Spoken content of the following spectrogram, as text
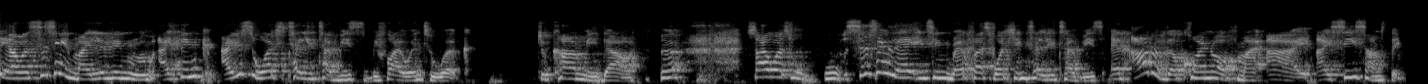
day I was sitting in my living room. I think I used to watch Teletubbies before I went to work to calm me down. so I was sitting there eating breakfast, watching Teletubbies, and out of the corner of my eye, I see something,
